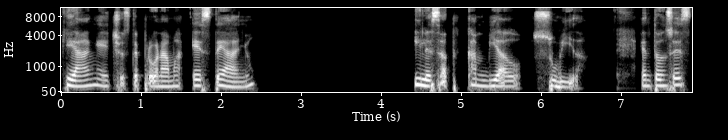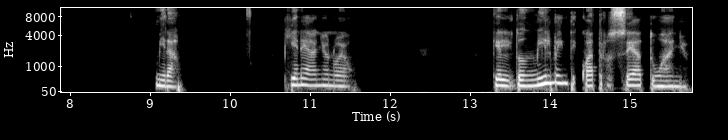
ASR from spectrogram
que han hecho este programa este año y les ha cambiado su vida. Entonces, mira, viene año nuevo. Que el 2024 sea tu año.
